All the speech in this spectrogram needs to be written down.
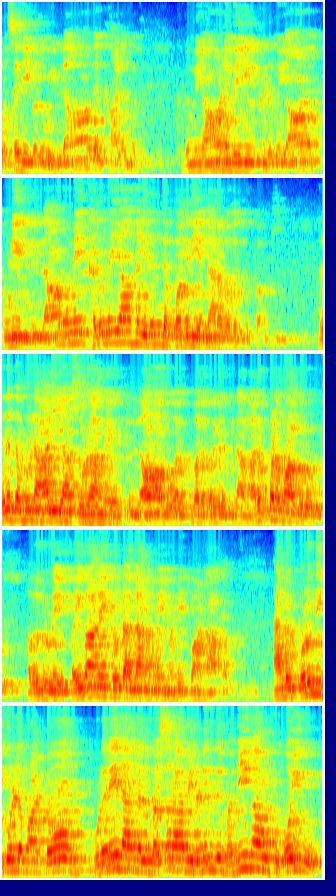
வசதிகளோ இல்லாத காலம் அது. கடுமையான வெயில் கடுமையான குளிர் எல்லாமுமே கடுமையாக இருந்த பகுதி அந்த அரபகத்து பகுதி. அதில் தபுல் ஆலியா சொல்கிறாங்க அல்லாஹு அக்பர் அவர்களுக்கு நாம் அர்ப்பணமாகிறோம். அவர்களுடைய பைவானை கொண்டு அல்லாஹ் நம்மை மன்னிப்பானாக. நாங்கள் பொருந்தி கொள்ள மாட்டோம். உடனே நாங்கள் பசராவிலிருந்து மதீனாவுக்கு போயிடுவோம்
